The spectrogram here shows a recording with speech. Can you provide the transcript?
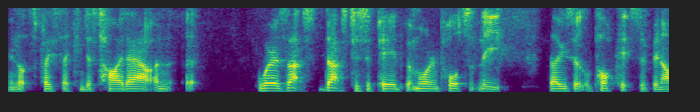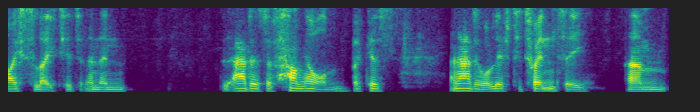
in lots of places they can just hide out. And uh, whereas that's that's disappeared but more importantly those little pockets have been isolated and then the adders have hung on because an adder will live to 20 um,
